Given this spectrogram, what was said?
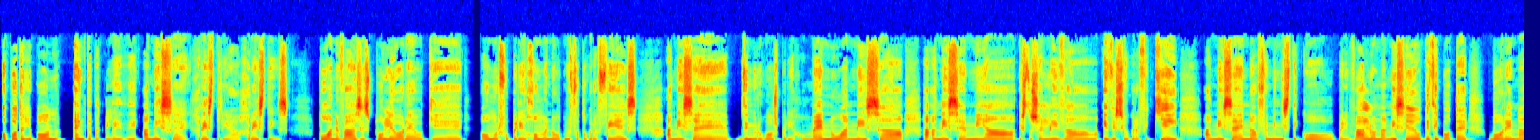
Οπότε λοιπόν, εν κατακλείδη, αν είσαι χρήστρια, χρήστης που ανεβάζεις πολύ ωραίο και όμορφο περιεχόμενο με φωτογραφίες, αν είσαι δημιουργός περιεχομένου, αν είσαι, αν είσαι μια ιστοσελίδα ειδησιογραφική, αν είσαι ένα φεμινιστικό περιβάλλον, αν είσαι οτιδήποτε μπορεί να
